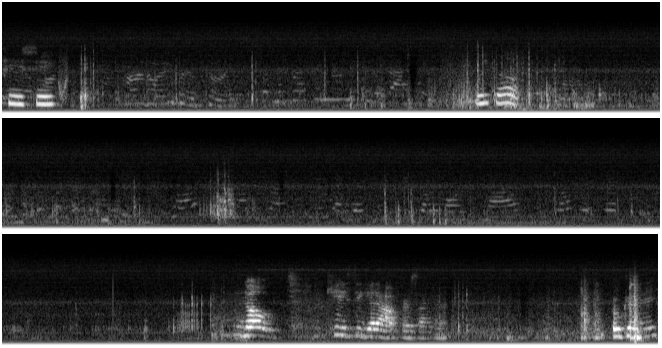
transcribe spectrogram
huge Stop, Casey. Wake up. No, Casey, get out for a second. Okay.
